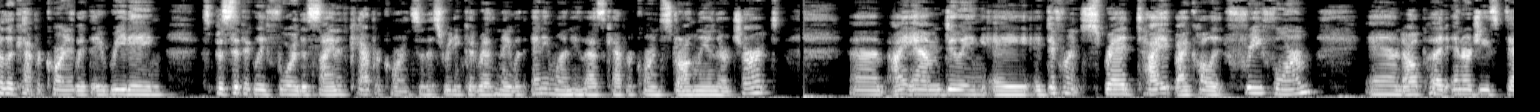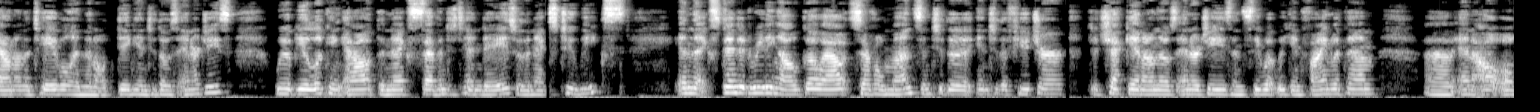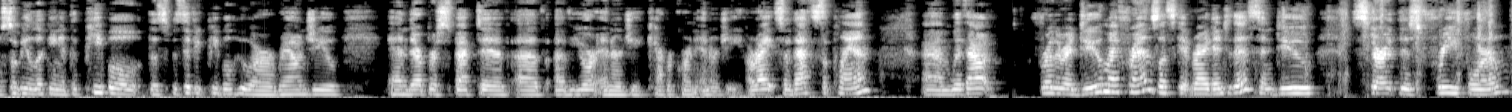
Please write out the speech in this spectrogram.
Hello Capricorn with a reading specifically for the sign of Capricorn. So this reading could resonate with anyone who has Capricorn strongly in their chart. Um, I am doing a, a different spread type. I call it free form. And I'll put energies down on the table and then I'll dig into those energies. We'll be looking out the next seven to 10 days or the next two weeks. In the extended reading, I'll go out several months into the into the future to check in on those energies and see what we can find with them. Um, and I'll also be looking at the people, the specific people who are around you and their perspective of, of your energy, Capricorn energy. All right. So that's the plan. Um, without further ado, my friends, let's get right into this and do start this free form,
